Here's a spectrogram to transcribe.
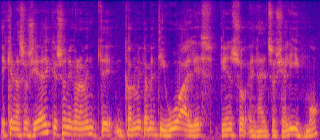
Es que en las sociedades que son económicamente, iguales, pienso en la del socialismo,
